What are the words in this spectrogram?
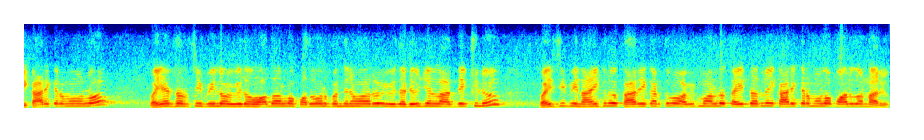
ఈ కార్యక్రమంలో వైఎస్ఆర్సీపీలో వివిధ హోదాల్లో పదవులు పొందిన వారు వివిధ డివిజన్ల అధ్యక్షులు వైసీపీ నాయకులు కార్యకర్తలు అభిమానులు తదితరులు ఈ కార్యక్రమంలో పాల్గొన్నారు.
